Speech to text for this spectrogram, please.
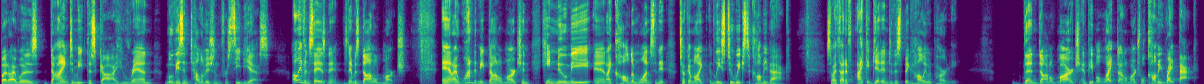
But I was dying to meet this guy who ran movies and television for CBS. I'll even say his name. His name was Donald March. And I wanted to meet Donald March, and he knew me, and I called him once, and it took him like at least two weeks to call me back. So I thought if I could get into this big Hollywood party, then Donald March and people like Donald March will call me right back.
